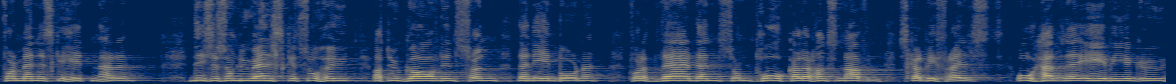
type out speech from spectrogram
for menneskeheten, Herre. Disse som du elsket så høyt at du gav din sønn, den enbårne for at hver den som påkaller Hans navn, skal bli frelst. O Herre, evige Gud,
